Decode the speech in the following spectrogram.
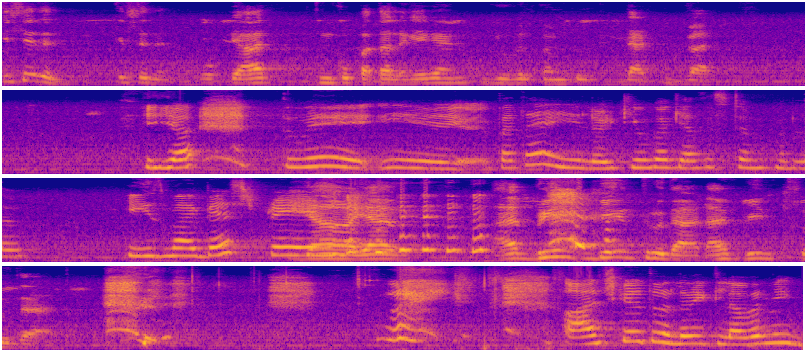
किसी दिन किसी दिन वो प्यार तुमको पता लगेगा and you will come to that guy यार तुम्हें ये पता है ये लड़कियों का क्या सिस्टम मतलब ही is my best friend Yeah, yeah. I've been been through that. I've been through that. आजकल तो मतलब एक लवर में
